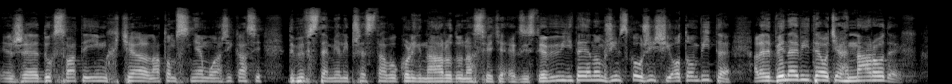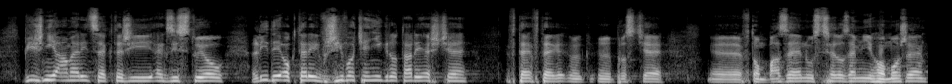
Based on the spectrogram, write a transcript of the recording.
že Duch Svatý jim chtěl na tom sněmu a říká si, kdybyste měli představu, kolik národů na světě existuje. Vy vidíte jenom římskou říši, o tom víte, ale vy nevíte o těch národech. V Jižní Americe, kteří existují, lidi, o kterých v životě nikdo tady ještě v, té, v, té, prostě, eh, v tom bazénu středozemního moře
